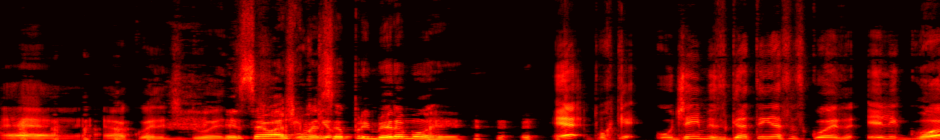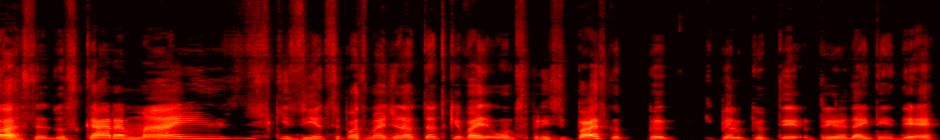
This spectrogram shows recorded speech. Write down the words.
É, é uma coisa de doido. Esse eu acho porque, que vai ser o primeiro a morrer. É, porque o James Gunn tem essas coisas. Ele gosta dos caras mais esquisitos, você pode imaginar. Tanto que vai um dos principais, que, pelo que o, o trailer dá a entender,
